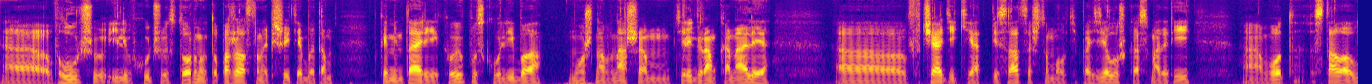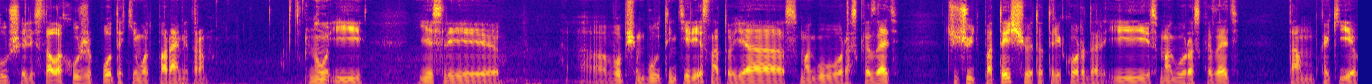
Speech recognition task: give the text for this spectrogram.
э, в лучшую или в худшую сторону, то, пожалуйста, напишите об этом комментарии к выпуску, либо можно в нашем телеграм-канале э, в чатике отписаться, что, мол, типа, Зелушка, смотри, а, вот стало лучше или стало хуже по таким вот параметрам. Ну и если, а, в общем, будет интересно, то я смогу рассказать, чуть-чуть потещу этот рекордер и смогу рассказать там, какие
